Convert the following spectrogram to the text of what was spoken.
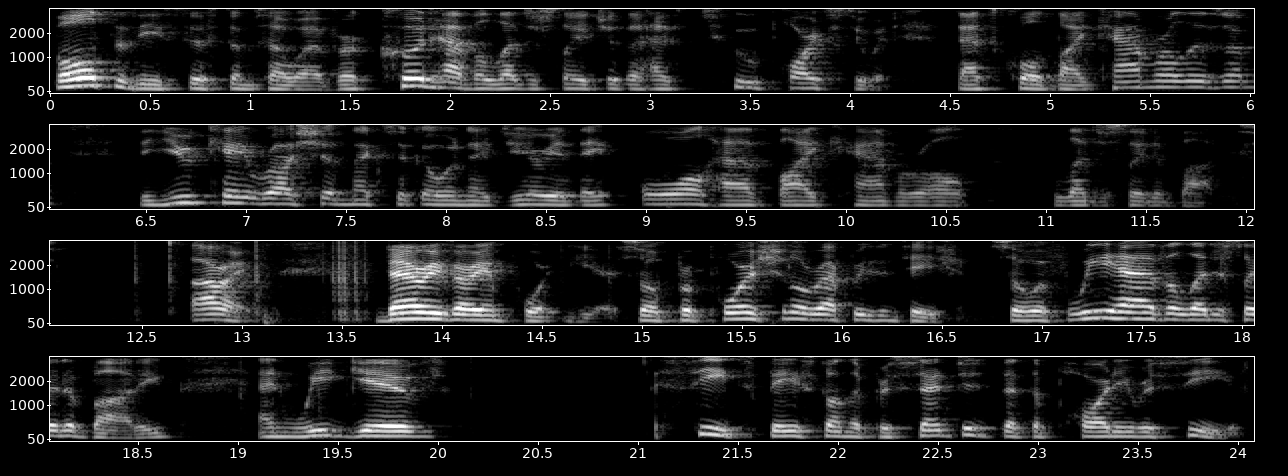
Both of these systems, however, could have a legislature that has two parts to it. That's called bicameralism. The UK, Russia, Mexico, and Nigeria, they all have bicameral legislative bodies. All right, very, very important here. So, proportional representation. So, if we have a legislative body and we give seats based on the percentage that the party received,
